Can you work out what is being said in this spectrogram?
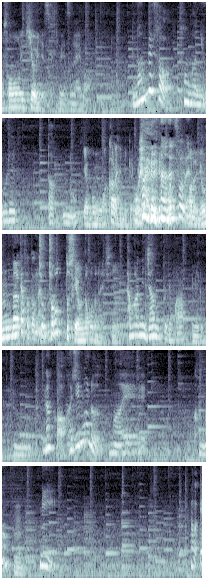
うその勢いです、鬼滅の刃は。なんでさそんなに売れたの？いや、ごめん、分からへんねんけど、わ俺、そうだあのよね読んだ見たことない。ちょ、ちょろっとしか読んだことないし、たまにジャンプでパラって見るみたいうん、なんか始まる前かなな？うん。になんか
